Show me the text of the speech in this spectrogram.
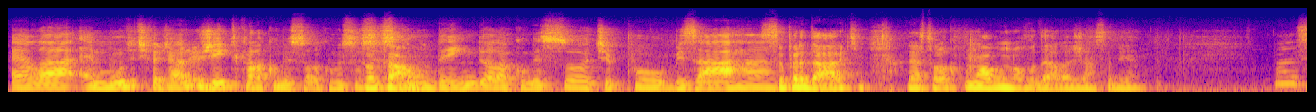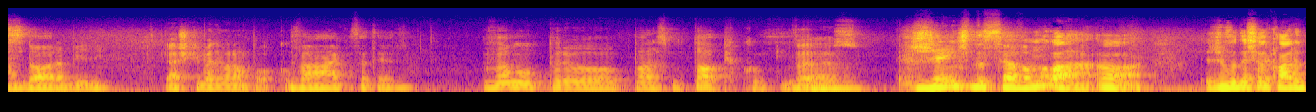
ela é muito diferente. Olha o jeito que ela começou. Ela começou se Total. escondendo, ela começou, tipo, bizarra. Super dark. Aliás, tô louco pra um álbum novo dela já, sabia? Mas Adoro a Billy. Eu acho que vai demorar um pouco. Vai, com certeza. vamos pro próximo tópico. Vamos. Gente do céu, vamos lá. Ó, já vou deixar claro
